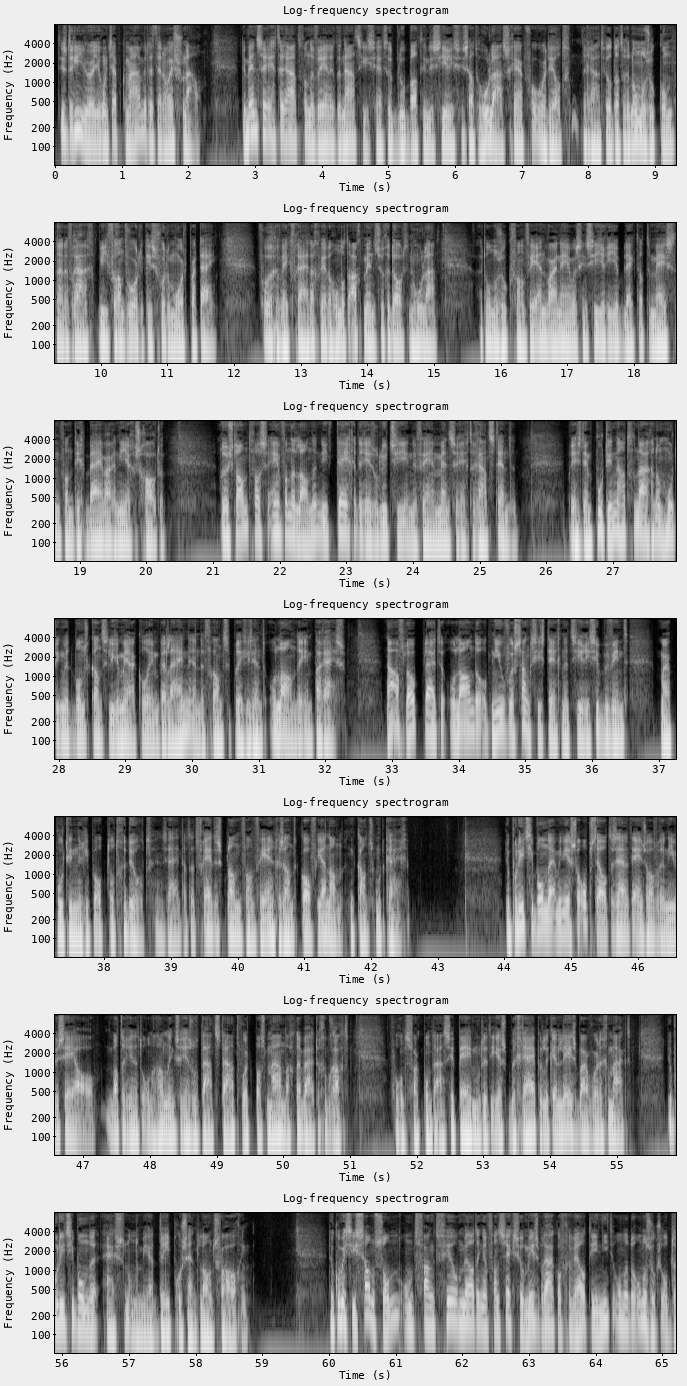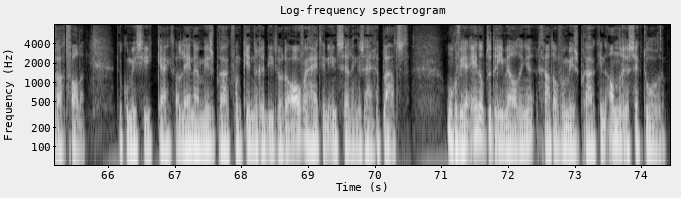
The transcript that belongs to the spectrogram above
Het is drie uur, Jeroen Tjepkema met het NOS Journaal. De Mensenrechtenraad van de Verenigde Naties heeft het bloedbad in de Syrische stad Hula scherp veroordeeld. De raad wil dat er een onderzoek komt naar de vraag wie verantwoordelijk is voor de moordpartij. Vorige week vrijdag werden 108 mensen gedood in Hula. Uit onderzoek van VN-waarnemers in Syrië bleek dat de meesten van dichtbij waren neergeschoten. Rusland was een van de landen die tegen de resolutie in de VN-Mensenrechtenraad stemden. President Poetin had vandaag een ontmoeting met bondskanselier Merkel in Berlijn... en de Franse president Hollande in Parijs. Na afloop pleitte Hollande opnieuw voor sancties tegen het Syrische bewind... maar Poetin riep op tot geduld en zei dat het vredesplan van VN-gezant Kofi Annan een kans moet krijgen. De politiebonden en minister Opstelten zijn het eens over een nieuwe CAO. Wat er in het onderhandelingsresultaat staat, wordt pas maandag naar buiten gebracht. Volgens vakbond ACP moet het eerst begrijpelijk en leesbaar worden gemaakt. De politiebonden eisen onder meer 3% loonsverhoging. De commissie Samson ontvangt veel meldingen van seksueel misbruik of geweld die niet onder de onderzoeksopdracht vallen. De commissie kijkt alleen naar misbruik van kinderen die door de overheid in instellingen zijn geplaatst. Ongeveer 1 op de drie meldingen gaat over misbruik in andere sectoren.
